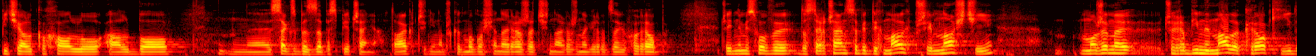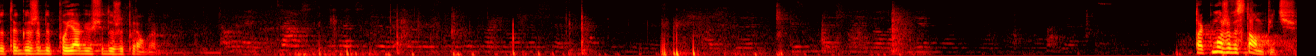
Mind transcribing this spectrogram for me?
picie alkoholu, albo mm, seks bez zabezpieczenia, tak? czyli na przykład mogą się narażać na różnego rodzaju choroby. Czyli innymi słowy, dostarczając sobie tych małych przyjemności, możemy, czy robimy małe kroki do tego, żeby pojawił się duży problem. Tak może wystąpić.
